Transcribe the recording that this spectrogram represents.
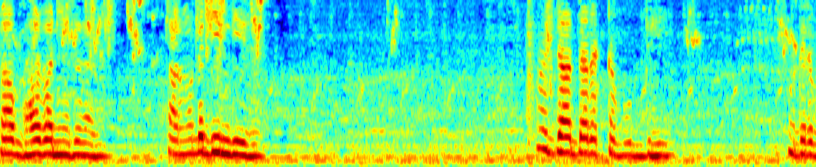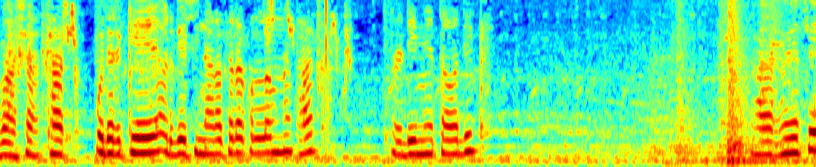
সব ঘর বানিয়েছে দেখো তার মধ্যে ডিম দিয়েছে। যার যার একটা বুদ্ধি। ওদের বাসা, থাক। ওদেরকে আর বেশি নাড়াচাড়া করলাম না, থাক। ডিমে তাওয়া দিক। আর হয়েছে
